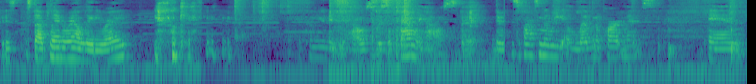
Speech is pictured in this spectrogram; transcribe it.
It's, stop playing around, lady, right? okay. a community house, it's a family house, but there's approximately 11 apartments and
